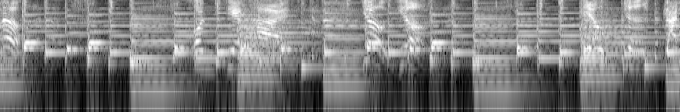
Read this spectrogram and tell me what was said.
เปอร์น็อกมาแล้วเนอะคนเชียงคายเยอะเยอะเดี๋ยวเจอกัน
